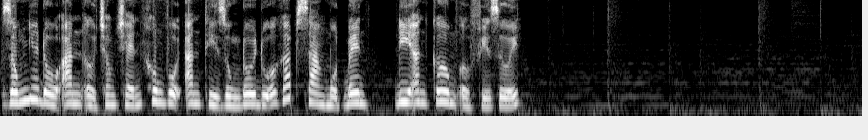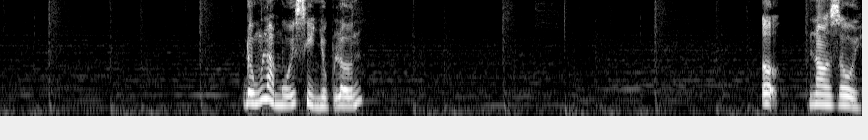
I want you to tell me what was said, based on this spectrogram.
giống như đồ ăn ở trong chén không vội ăn thì dùng đôi đũa gắp sang một bên, đi ăn cơm ở phía dưới. Đúng là mối sỉ nhục lớn. Ờ, no rồi.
